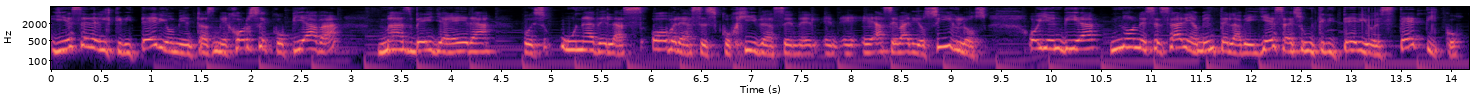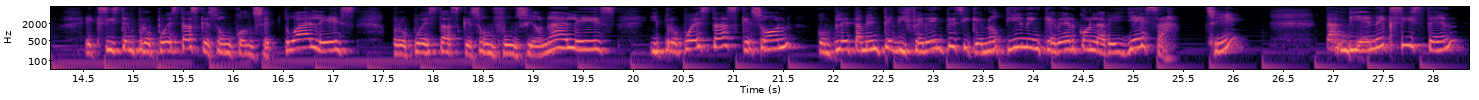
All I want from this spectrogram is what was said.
y ese era el criterio. Mientras mejor se copiaba, más bella era pues una de las obras escogidas en eh, eh, hace varios siglos. Hoy en día no necesariamente la belleza es un criterio estético. Existen propuestas que son conceptuales, propuestas que son funcionales y propuestas que son completamente diferentes y que no tienen que ver con la belleza, ¿sí? También existen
